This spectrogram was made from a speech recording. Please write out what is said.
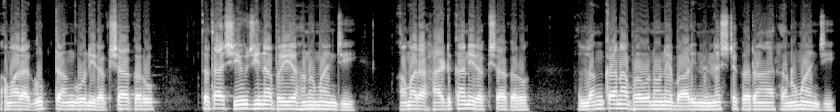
અમારા ગુપ્ત અંગોની રક્ષા કરો તથા શિવજીના પ્રિય હનુમાનજી, અમારા હાડકાની રક્ષા કરો. લંકાના ભવનોને બાળીને નષ્ટ કરનાર હનુમાનજી,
